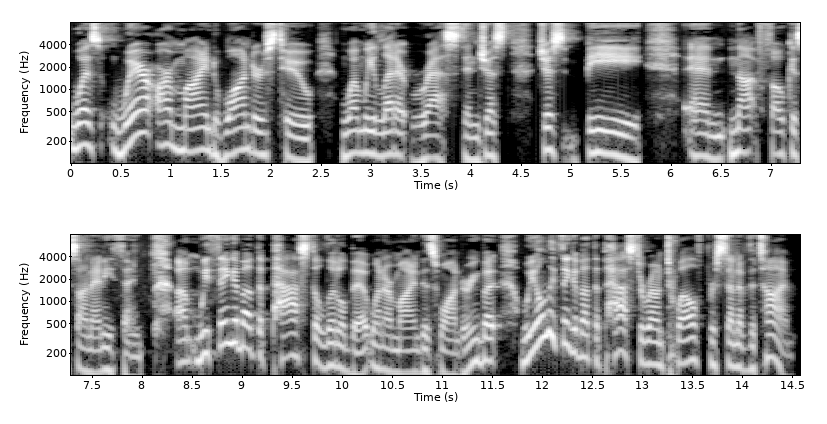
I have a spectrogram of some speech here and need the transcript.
was where our mind wanders to when we let it rest and just just be and not focus on anything. Um, we think about the past a little bit when our mind is wandering, but we only think about the past around twelve percent of the time.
